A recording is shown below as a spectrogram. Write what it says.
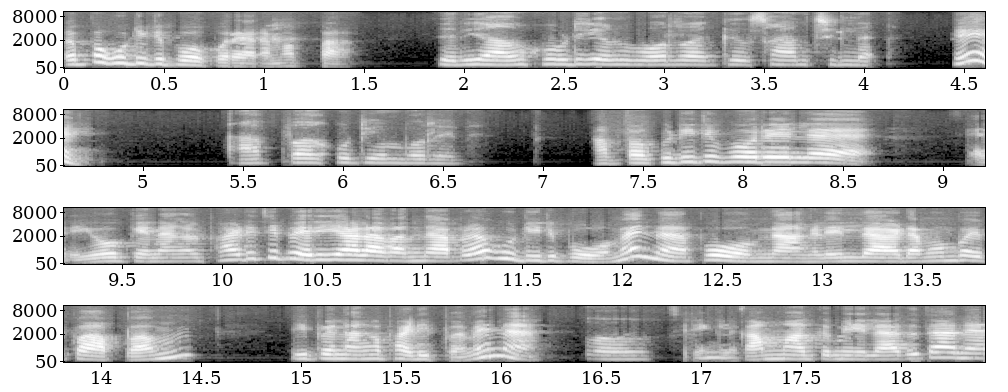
எப்ப கூட்டிட்டு போக போறாராம் அப்பா சரி அவன் கூட்டியன் போடுறதுக்கு சான்ஸ் இல்ல. ஏன்? அப்பா கூட்டியன் போறேன் அப்பா கூட்டிட்டு போறேல்ல. சரி ஓகே நாங்கள் படிச்சு பெரிய ஆளா வந்த அப்புறம் கூட்டிட்டு போவோம். என்ன? போவோம். நாங்கள் எல்லா இடமும் போய் பார்ப்போம். இப்ப நாங்க படிப்போம். என்ன? சரி எங்களுக்கு அம்மாவுக்கு மேலாது தானே.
